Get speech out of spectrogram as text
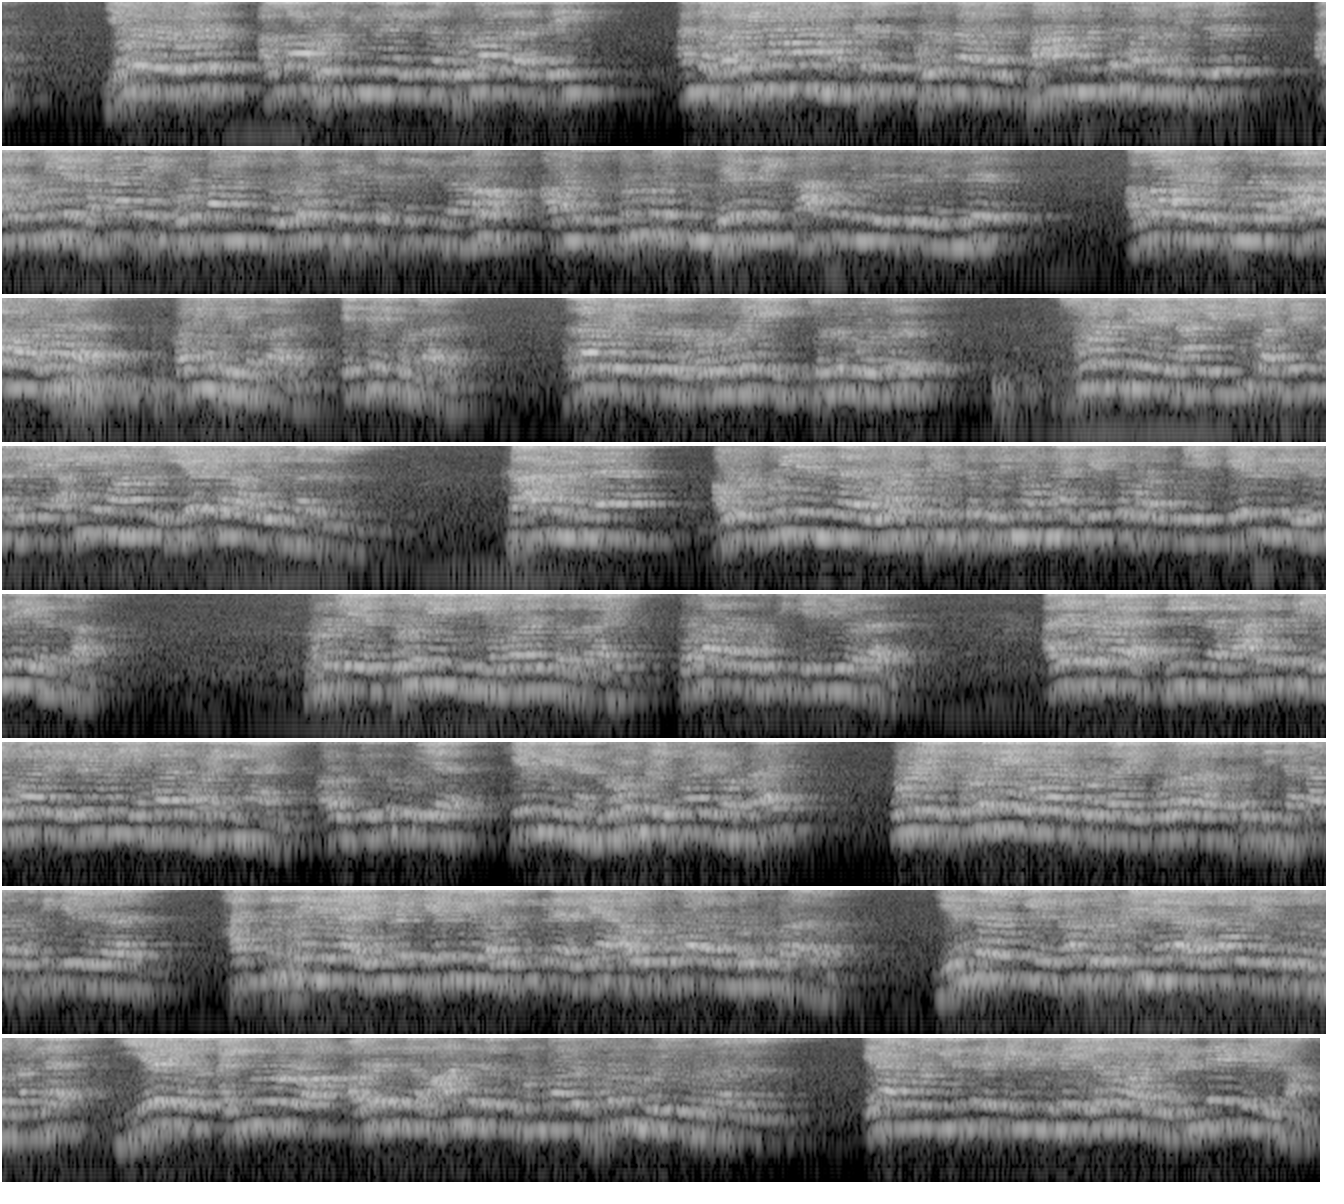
எவர் ஒருவர் அல்லாஹ் கொடுக்கின்ற இந்த பொருளாதாரத்தை அந்த பலவீனமான மக்களுக்கு கொடுக்காமல் தான் மட்டும் அனுபவித்து அதற்குரிய ஜக்காத்தை கொடுக்காமல் இந்த உலகத்தை விட்டு செல்கின்றானோ அவனுக்கு துன்புறுத்தும் வேதனை காத்துக் கொண்டு இருக்கிறது என்று அல்லாவுடைய தூதர் ஆழமாக பதிவு செய்துள்ளார் எச்சரித்துள்ளார் அல்லாவுடைய தூதர் ஒரு முறை சொல்லும் போது சுவனத்திலே நான் எட்டி பார்த்தேன் அதிலே அதிகமானவர் ஏழைகளாக இருந்தார்கள். காரணம் என்ன? அவர்களுக்குரிய இந்த உலகத்தை விட்டு பிரிந்த உடனே கேட்கப்படக்கூடிய கேள்விகள் இரண்டே இரண்டு தான் உன்னுடைய தொழுகையை நீ எவ்வாறு தொழுதாய்? பொருளாதாரத்தை பத்தி கேள்வியே வராது. அதே போல நீ இந்த மார்க்கத்தை எவ்வாறு இறைவனை எவ்வாறு வணங்கினாய்? அவருக்கு இருக்கக்கூடிய கேள்வி என்ன? நோன்பை எவ்வாறு நோட்டாய் உன்னுடைய தொழுகையை எவ்வாறு தொழுதாய்? பொருளாதாரத்தை பத்தி ஜக்காத்தை பத்தி கேள்வி வராது. ஹஜ்ஜு செய்தியா என்ற கேள்விகள் அவருக்கு கிடையாது. ஏன்? அவர் பொருளாதாரம் கொடுக்கப்படாதவர் எந்த அளவுக்கு என்றால் ஒருபடி மேலாக நமக்கு இருக்கிற கேள்வி மிக இலகுவானது. ரெண்டே கேள்விதான்.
